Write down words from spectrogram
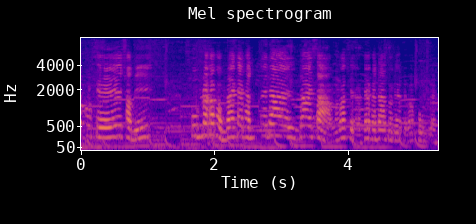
นโอเคช็อตนี้คุ้มนะครับผมได้แค่พันได้ได้ได้สามแล้วก็เสียแค่แพนด้าตัวเดียวแต่ว่าคุ้มเลย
